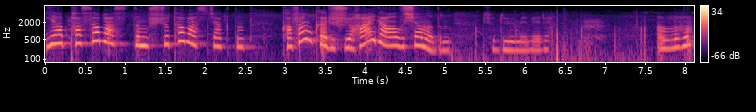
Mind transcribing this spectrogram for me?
Ya pasa bastım, şuta basacaktım. Kafam karışıyor. Hala alışamadım şu düğmeleri. Allah'ım.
